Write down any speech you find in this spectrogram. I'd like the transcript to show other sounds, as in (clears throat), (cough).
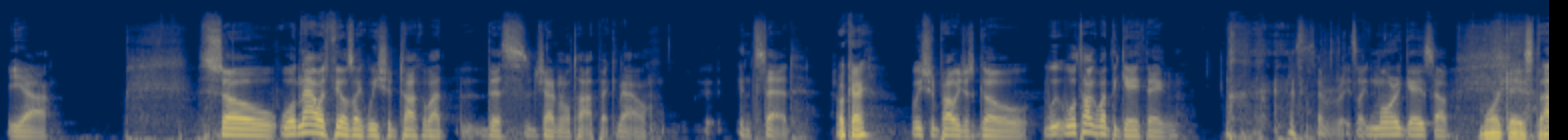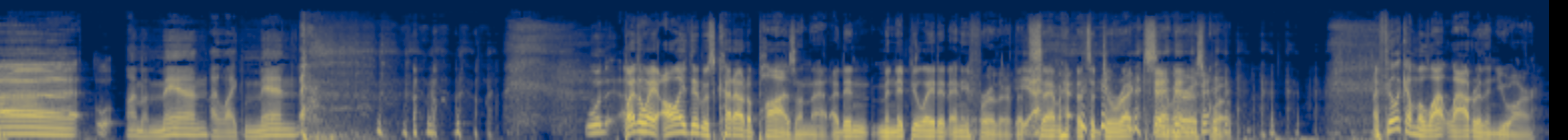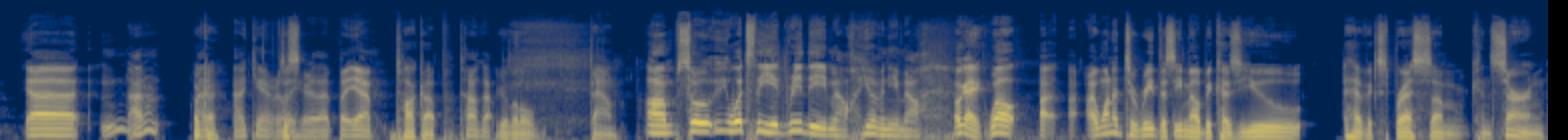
yeah. So, well, now it feels like we should talk about this general topic now instead. okay. We should probably just go. We, we'll talk about the gay thing. (laughs) Everybody's like more gay stuff. More gay stuff. Uh, w- I'm a man. I like men. (laughs) well, By the way, all I did was cut out a pause on that. I didn't manipulate it any further. That's Yeah. Sam. That's a direct (laughs) Sam Harris quote. I feel like I'm a lot louder than you are. uh, mm, I don't. Okay, I, I can't really Just- hear that, but yeah, talk up. talk up. You're a little down. Um, so what's the read the email? You have an email. Okay, well, I, I wanted to read this email because you have expressed some concern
